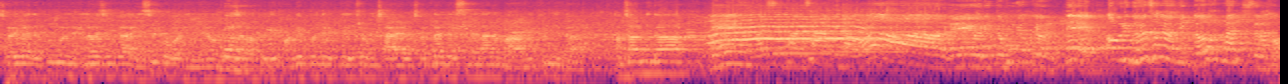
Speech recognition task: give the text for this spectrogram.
저희가 내뿜은 에너지가 있을 거거든요. 네. 그래서 그게 관객분들께 좀 잘 전달됐으면 하는 마음이 큽니다. 감사합니다. 네, 네, 어, 우리 노현서 배우님도 한 말씀 아, 더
